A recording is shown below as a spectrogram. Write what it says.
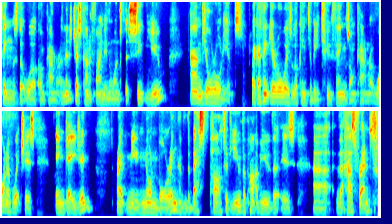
things that work on camera. And then it's just kind of finding the ones that suit you and your audience. Like I think you're always looking to be two things on camera, one of which is engaging, right? Meaning non boring and the best part of you, the part of you that is uh, that has friends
